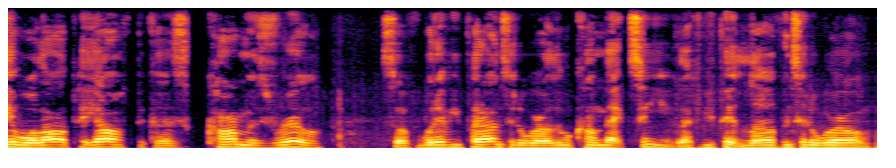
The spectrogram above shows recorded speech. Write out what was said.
it will all pay off because karma is real. So whatever you put out into the world, it will come back to you. Like if you put love into the world,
